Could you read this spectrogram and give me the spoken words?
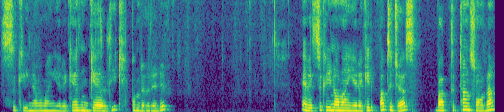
sık iğne olan yere gelin geldik. Bunu da örelim. Evet sık iğne olan yere gelip batacağız. Battıktan sonra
